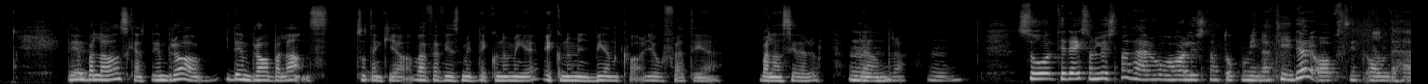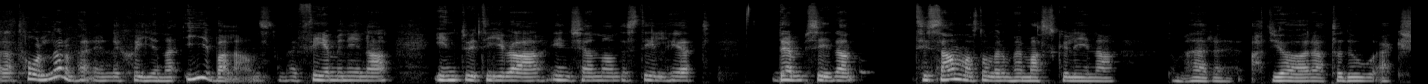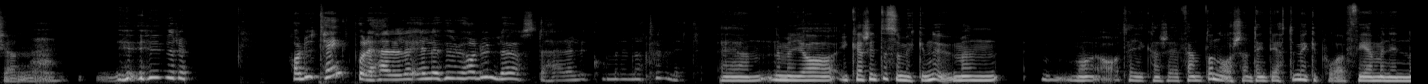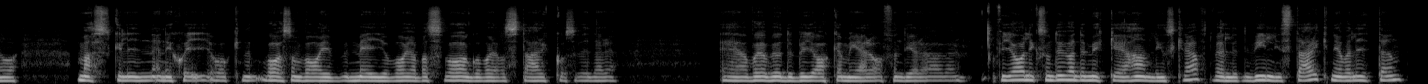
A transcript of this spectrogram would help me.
Det är en balans kanske. Det är en bra, det är en bra balans. Så tänker jag. Varför finns mitt ekonomi, ekonomiben kvar? Jo, för att det balanserar upp det Mm. andra. Mm. Så till dig som lyssnar här och har lyssnat då på mina tidigare avsnitt om det här att hålla de här energierna i balans. De här feminina, intuitiva, inkännande, stillhet. Den sidan tillsammans då med de här maskulina, de här eh, att göra, to do, action. Hur, hur har du tänkt på det här eller, eller hur har du löst det här eller kommer det naturligt? Eh, nej men jag, kanske inte så mycket nu, men ja, säg kanske 15 år sedan tänkte jag jättemycket på feminin och maskulin energi och vad som var i mig och vad jag var svag och vad jag var stark och så vidare. Eh, vad jag behövde bejaka mer och fundera över. För jag liksom du hade mycket handlingskraft, väldigt viljestark när jag var liten.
